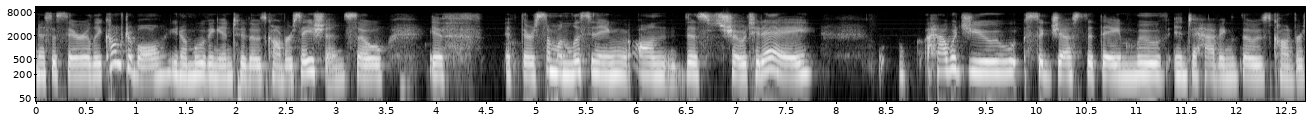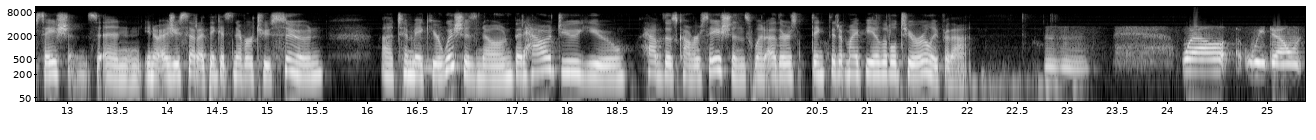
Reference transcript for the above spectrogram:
necessarily comfortable, you know, moving into those conversations. So if if there's someone listening on this show today, how would you suggest that they move into having those conversations? And you know, as you said, I think it's never too soon uh, to make your wishes known. But how do you have those conversations when others think that it might be a little too early for that? Mm-hmm. Well, we don't.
